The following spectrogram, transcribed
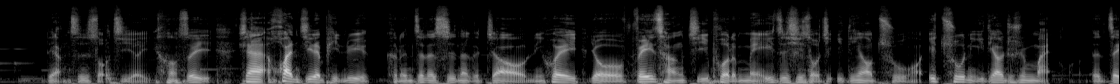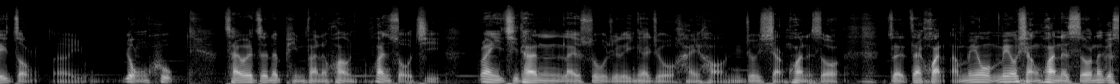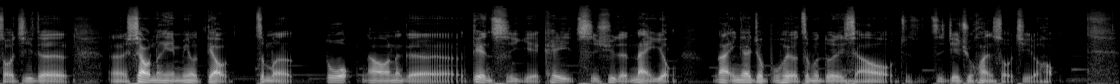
两只手机而已，哈，所以现在换机的频率可能真的是那个叫你会有非常急迫的每一只新手机一定要出，一出你一定要就去买的这一种呃用户。才会真的频繁的换换手机，不然以其他人来说，我觉得应该就还好。你就想换的时候再再换啊，没有没有想换的时候，那个手机的呃效能也没有掉这么多，然后那个电池也可以持续的耐用，那应该就不会有这么多人想要就是直接去换手机了哈。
